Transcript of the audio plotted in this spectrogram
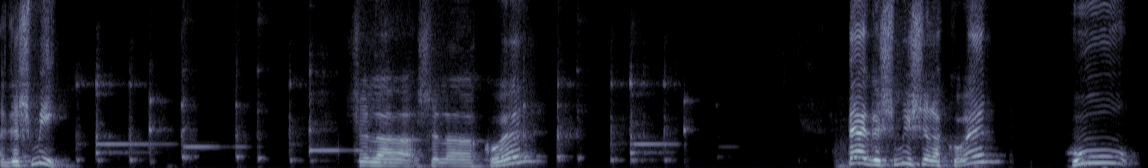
הגשמי של, ה, של הכהן, הפה הגשמי של הכהן הוא,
